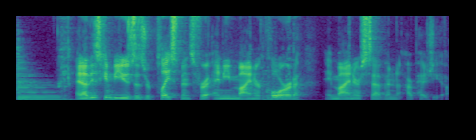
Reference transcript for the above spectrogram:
And now these can be used as replacements for any minor chord, a minor 7 arpeggio.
